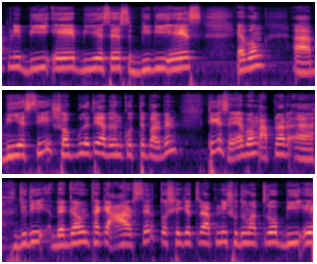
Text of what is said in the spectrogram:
আপনি বিএ বিএসএস বিবিএস এবং বিএসসি সবগুলোতেই আবেদন করতে পারবেন, ঠিক আছে? এবং আপনার যদি ব্যাকগ্রাউন্ড থাকে আর্টসের তো সেই ক্ষেত্রে আপনি শুধুমাত্র বিএ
